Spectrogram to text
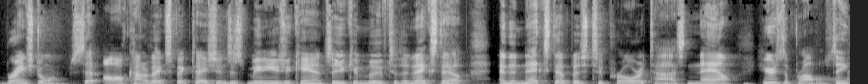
brainstorm. Set all kind of expectations as many as you can so you can move to the next step. And the next step is to prioritize. Now here's the problem. See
